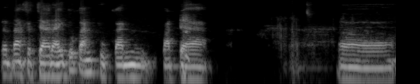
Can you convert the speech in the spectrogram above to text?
tentang sejarah itu kan bukan pada uh,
